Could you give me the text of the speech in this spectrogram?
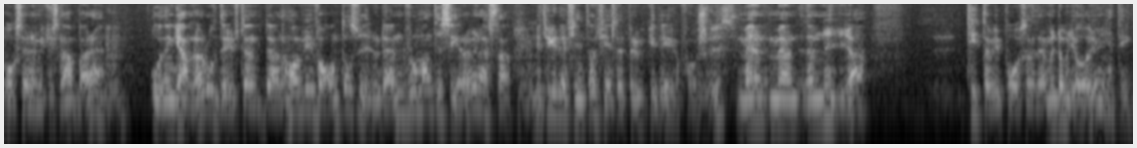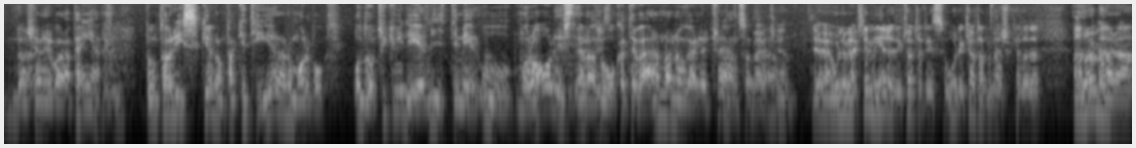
och så är den mycket snabbare. Och den gamla rovdriften den har vi vant oss vid och den romantiserar vi nästan. Vi tycker det är fint att det finns ett bruk i Degerfors. Precis. Men, men den nya tittar vi på så men de gör ju ingenting. De tjänar ju bara pengar. De tar risker, de paketerar, de håller på. Och då tycker vi det är lite mer omoraliskt Mm, än att visst. åka till Värmland och hugga ner träd. Så. Verkligen. Det, jag håller verkligen med dig. Det är klart att det är så. Det är klart att de här så kallade... Alla de här,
